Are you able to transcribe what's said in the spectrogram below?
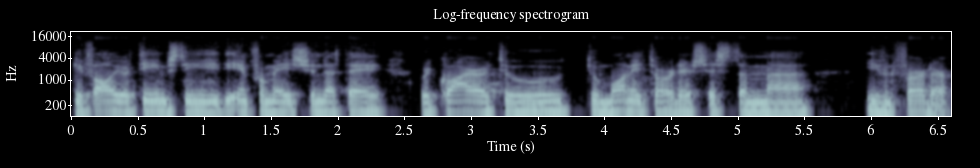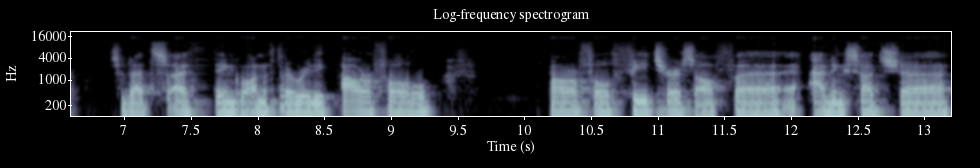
give all your teams the the information that they require to to monitor their system uh, even further. So that's i think one of the really powerful powerful features of uh, adding such a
